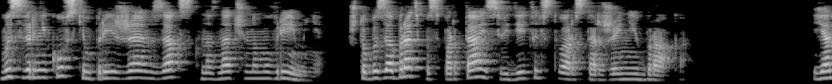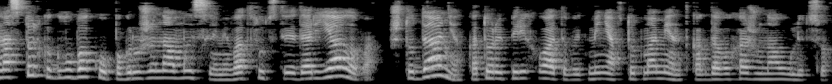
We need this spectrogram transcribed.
Мы с Верняковским приезжаем в ЗАГС к назначенному времени, чтобы забрать паспорта и свидетельства о расторжении брака. Я настолько глубоко погружена мыслями в отсутствие Дарьялова, что Даня, который перехватывает меня в тот момент, когда выхожу на улицу,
